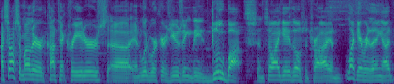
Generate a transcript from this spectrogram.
I saw some other content creators uh, and woodworkers using these GlueBots, and so I gave those a try. And like everything, I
